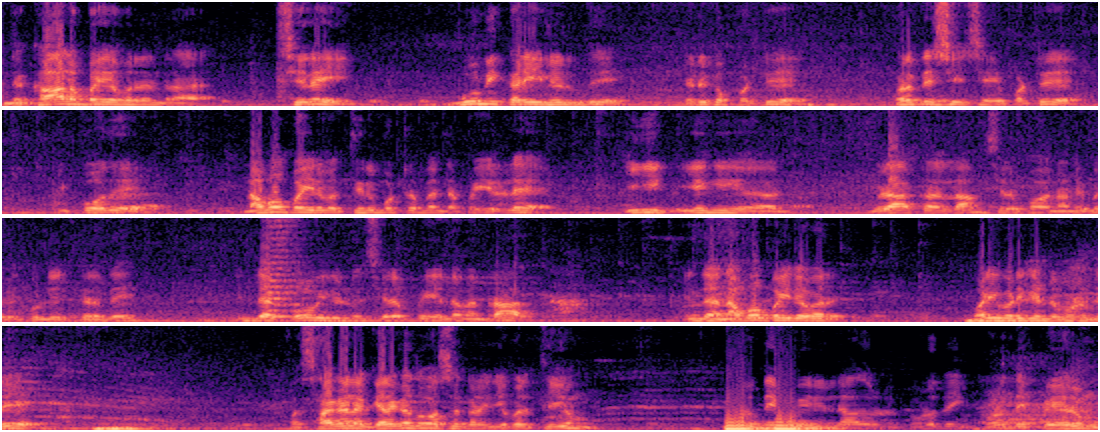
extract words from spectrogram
இந்த காலபைரவர் என்ற சிலை பூமிக்கடியிலிருந்து எடுக்கப்பட்டு பிரதிஷ்டை செய்யப்பட்டு இப்போது நவபைரவ திருமுற்றம் என்ற பெயரிலே இங்கு இயங்கிய விழாக்கள் எல்லாம் சிறப்பாக நடைபெற்று கொண்டிருக்கிறது. இந்த கோவிலின் சிறப்பு என்னவென்றால் இந்த நவபைரவர் வழிபடுகின்ற பொழுது சகல கிரகதோஷங்களை நிவர்த்தியும் குழந்தை பேர் இல்லாதவர்களுக்கு குழந்தை குழந்தை பேரும்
